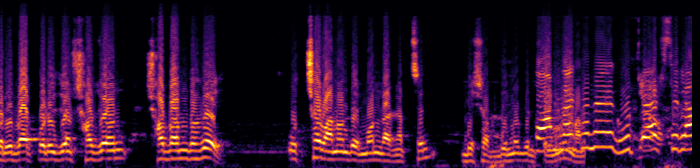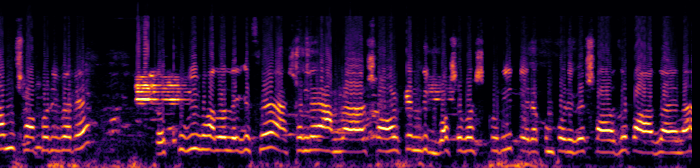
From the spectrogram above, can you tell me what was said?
পরিবার, পরিজন, স্বজন সবান্ধবে উৎসব আনন্দে মন রাঙাচ্ছেন যেসব বিনোদন আমরা এখানে ঘুরতে আসছিলাম সপরিবারে। তো খুবই ভালো লেগেছে। আসলে আমরা শহর কেন্দ্রিক বসবাস করি তো এরকম পরিবেশ সহজে পাওয়া যায় না।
